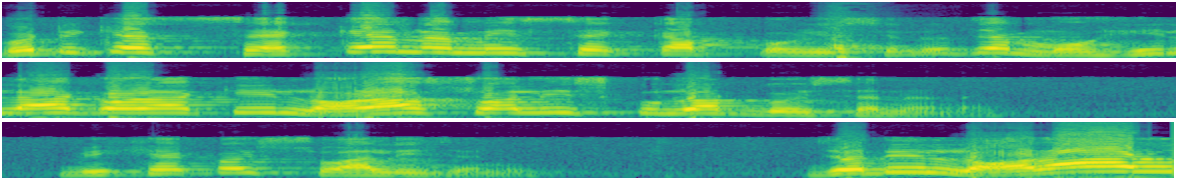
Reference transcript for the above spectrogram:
গতিকে ছেকেণ্ড আমি চেক আপ কৰিছিলোঁ যে মহিলাগৰাকীৰ ল'ৰা ছোৱালী স্কুলত গৈছেনে নাই। বিশেষকৈ ছোৱালীজনী। যদি ল'ৰা আৰু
